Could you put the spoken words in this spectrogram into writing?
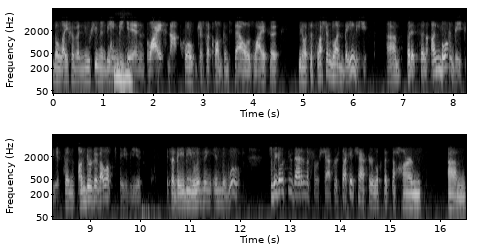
the life of a new human being mm-hmm. begins, why it's not quote just a clump of cells, why it's a you know it's a flesh and blood baby, uh, but it's an unborn baby, it's an underdeveloped baby, it's it's a baby living in the womb. So we go through that in the first chapter. Second chapter looks at the harms um,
